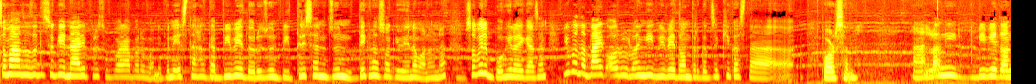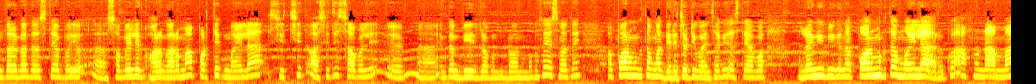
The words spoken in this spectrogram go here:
समाजमा जतिसुकै नारी पुरुष बराबर भने पनि यस्ता खालका विभेदहरू जुन भित्री छन् जुन देख्न सकिँदैन भनौँ न सबैले भोगिरहेका छन्। योभन्दा बाहेक अरू लैङ्गिक विभेद अन्तर्गत चाहिँ के कस्ता पर्छन्? लैङ्गिक विभेद अन्तर्गत जस्तै अब यो सबैले घर घरमा प्रत्येक महिला शिक्षित अशिक्षित सबैले एकदम रहनु भएको छ। यसमा चाहिँ प्रमुख त म धेरैचोटि भनिसकेँ जस्तै अब लैङ्गिक विभेदमा प्रमुख त महिलाहरूको आफ्नो नाममा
